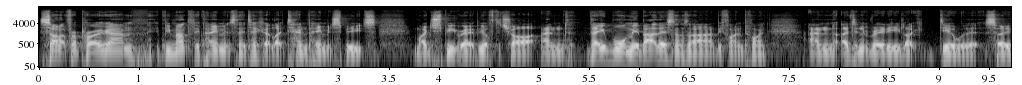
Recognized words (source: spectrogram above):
sign up for a program, it'd be monthly payments, and they take out like 10 payment disputes. My dispute rate would be off the chart. And they warned me about this, and I was like, ah, it'd be fine, it'd be fine. And I didn't really like deal with it. So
